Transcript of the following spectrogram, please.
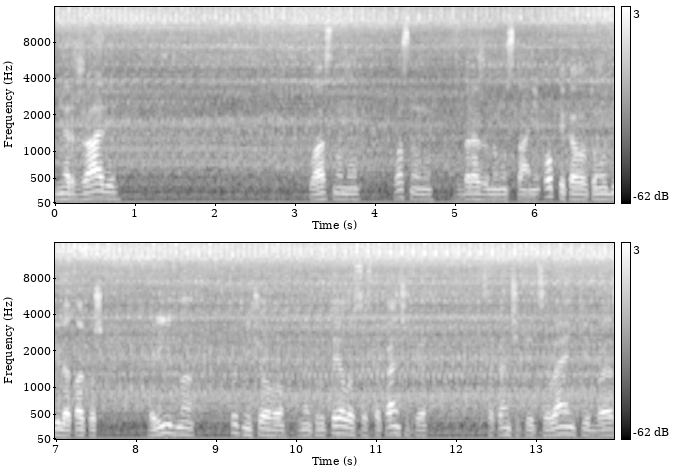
нержаві, в класному, класному збереженому стані. Оптика автомобіля також рідна, тут нічого не крутилося, стаканчики, стаканчики ціленькі, без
